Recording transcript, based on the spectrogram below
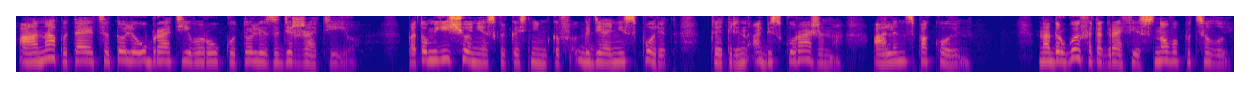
а она пытается то ли убрать его руку, то ли задержать ее. Потом еще несколько снимков, где они спорят. Кэтрин обескуражена, Аллен спокоен. На другой фотографии снова поцелуй.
